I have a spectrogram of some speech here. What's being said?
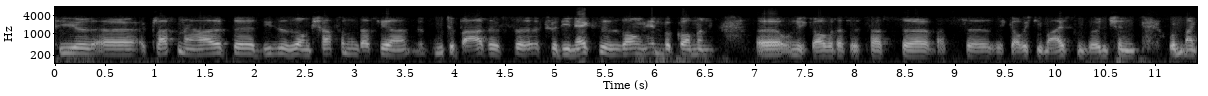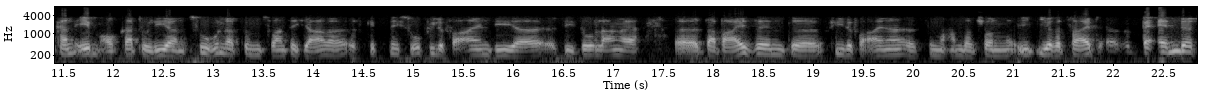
Ziel äh, Klassenerhalt äh, diese Saison schaffen, dass wir eine gute Basis äh, für die nächste Saison hinbekommen. Äh, und ich glaube, das ist das, äh, was äh, sich, glaube ich, die meisten wünschen. Und man kann eben auch gratulieren zu 125 Jahre. Es gibt nicht so viele Vereine, die, äh, die so lange äh, dabei sind. Äh, viele Vereine äh, haben dann schon ihre Zeit äh, beendet.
